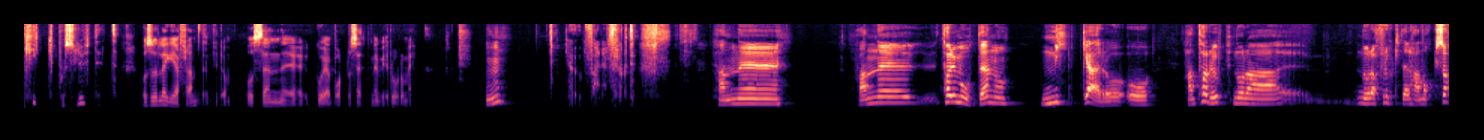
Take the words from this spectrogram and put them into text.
kick på slutet. Och så lägger jag fram den till dem. Och sen eh, går jag bort och sätter mig vid Rorome. Mm. Jag uppfann en frukt. Han, eh, han tar emot den och nickar och, och han tar upp några, några frukter han också.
